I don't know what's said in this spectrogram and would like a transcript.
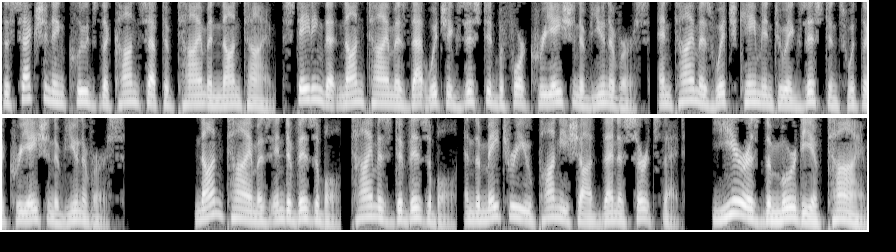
the section includes the concept of time and non-time, stating that non-time is that which existed before creation of universe, and time is which came into existence with the creation of universe. Non-time is indivisible, time is divisible, and the Maitri Upanishad then asserts that, "...year is the murti of time."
